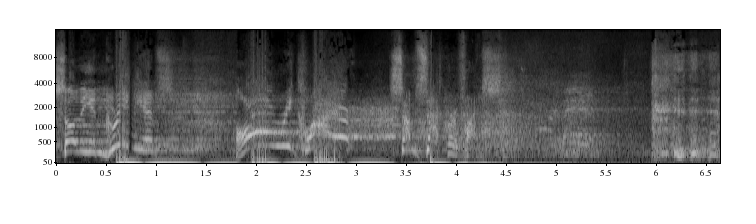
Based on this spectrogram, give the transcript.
So the ingredients all require some sacrifice.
